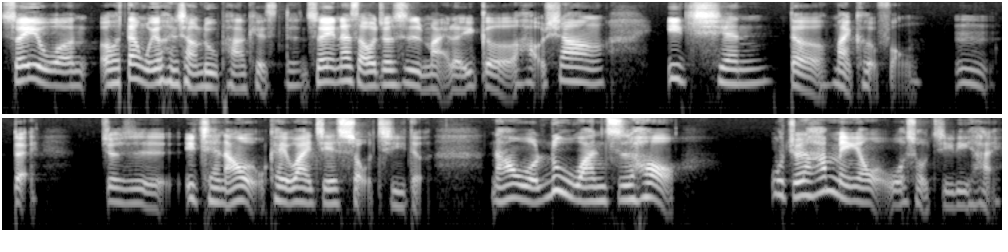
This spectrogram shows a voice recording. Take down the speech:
所以我呃，但我又很想录 podcast，所以那时候就是买了一个好像一千的麦克风，嗯，对，就是一千，然后我可以外接手机的，然后我录完之后，我觉得它没有我手机厉害。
